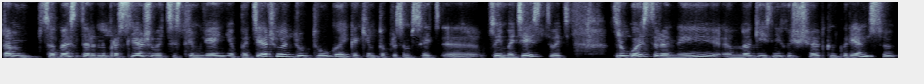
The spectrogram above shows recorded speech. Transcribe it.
там, с одной стороны, прослеживается стремление поддерживать друг друга и каким-то образом со- э, взаимодействовать. С другой стороны, многие из них ощущают конкуренцию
